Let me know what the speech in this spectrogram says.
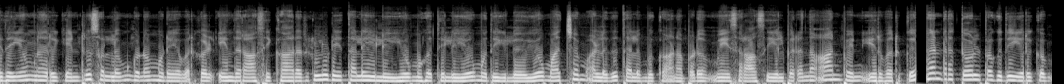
எதையும் நறுக்கென்று சொல்லும் குணம் உடையவர்கள் இந்த ராசிக்காரர்களுடைய தலையிலேயோ முகத்திலேயோ முதுகிலேயோ மச்சம் அல்லது தழும்பு காணப்படும். மேச ராசியில் பிறந்த ஆண் பெண் இருவருக்கு அகன்ற தோல் பகுதி இருக்கும்.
